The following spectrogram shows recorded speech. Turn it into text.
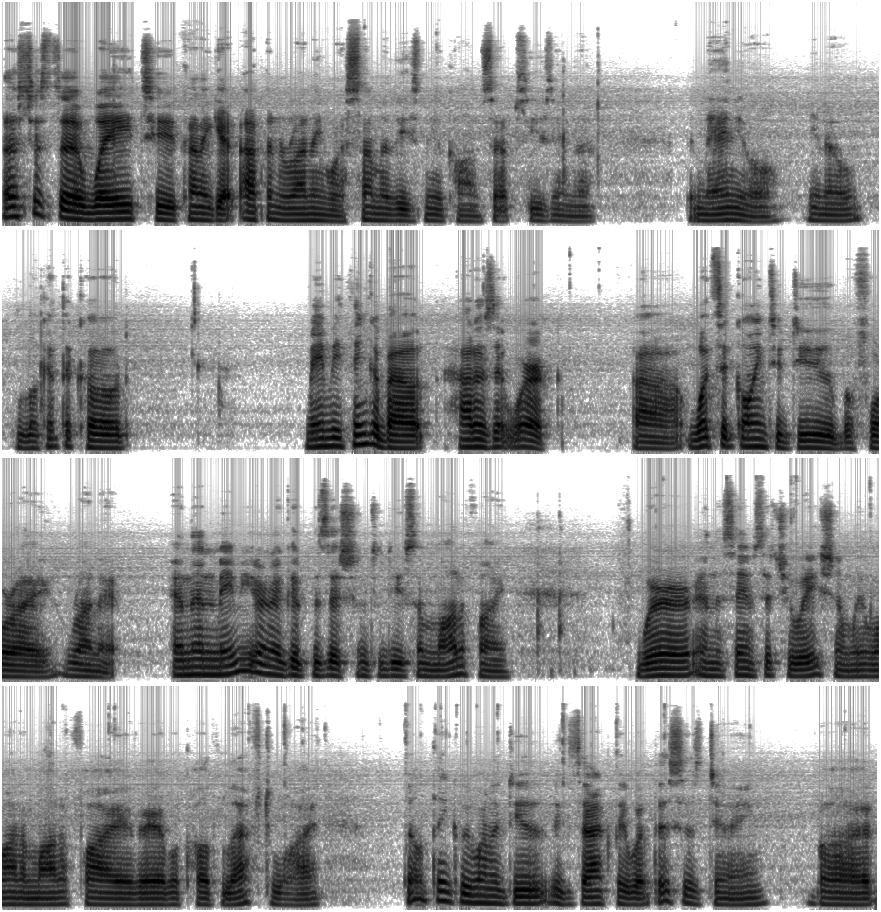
that's just a way to kind of get up and running with some of these new concepts using the, the manual. You know, look at the code, maybe think about how does it work? Uh, what's it going to do before I run it? And then maybe you're in a good position to do some modifying. We're in the same situation. We want to modify a variable called left y. Don't think we want to do exactly what this is doing, but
